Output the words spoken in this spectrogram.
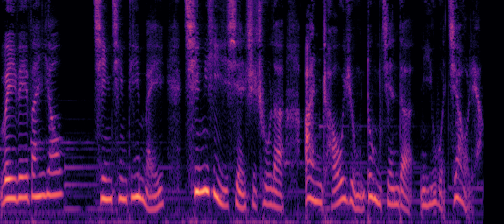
微微弯腰，轻轻低眉，轻易显示出了暗潮涌动间的你我较量。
